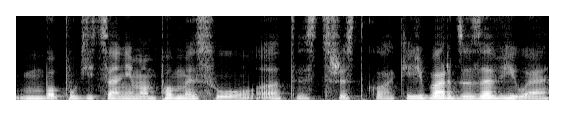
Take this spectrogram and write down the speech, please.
bo póki co nie mam pomysłu. To jest wszystko jakieś bardzo zawiłe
